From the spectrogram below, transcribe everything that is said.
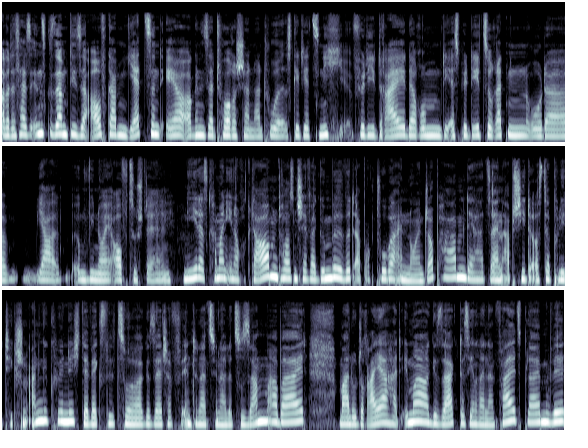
Aber das heißt insgesamt, diese Aufgaben jetzt sind eher organisatorischer Natur. Es geht jetzt nicht für die drei darum, die SPD zu retten oder ja, irgendwie neu aufzustellen. Nee, das kann man ihnen auch glauben. Thorsten Schäfer-Gümbel wird ab Oktober einen neuen Job haben. Der hat seinen Abschied aus der Politik schon angekündigt. Der wechselt zur Gesellschaft für internationale Zusammenarbeit. Malu Dreyer hat immer gesagt, dass sie in Rheinland-Pfalz bleiben will.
